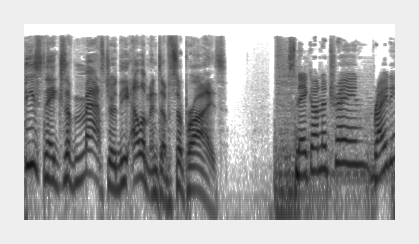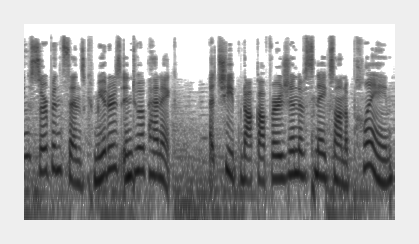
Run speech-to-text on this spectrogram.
These snakes have mastered the element of surprise. Snake on a train, riding serpent sends commuters into a panic. A cheap knockoff version of Snakes on a Plane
